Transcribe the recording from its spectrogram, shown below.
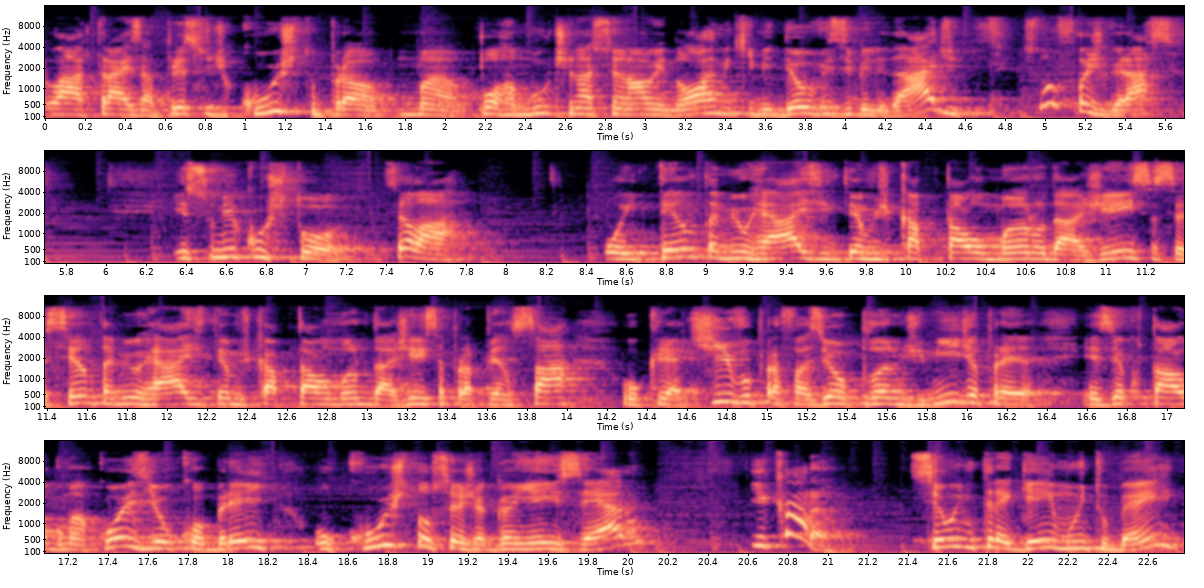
lá atrás a preço de custo para uma porra multinacional enorme que me deu visibilidade, isso não foi de graça. Isso me custou, sei lá, 80 mil reais em termos de capital humano da agência, 60 mil reais em termos de capital humano da agência para pensar o criativo, para fazer o plano de mídia, para executar alguma coisa e eu cobrei o custo, ou seja, ganhei zero. E cara, se eu entreguei muito bem,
